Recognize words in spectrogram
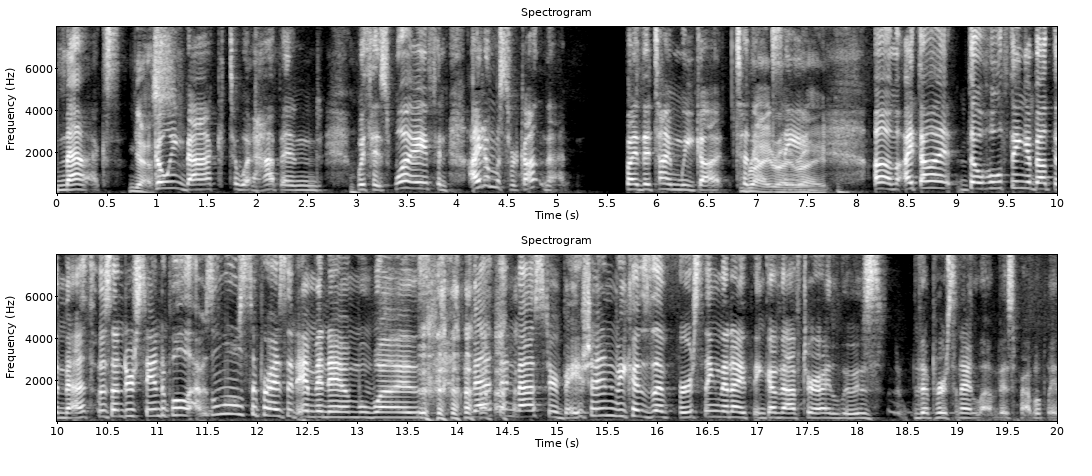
Max, Yes. going back to what happened with his wife, and I'd almost forgotten that by the time we got to Right, that right, scene. right. Um, I thought the whole thing about the meth was understandable. I was a little surprised that Eminem was meth and masturbation because the first thing that I think of after I lose the person I love is probably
